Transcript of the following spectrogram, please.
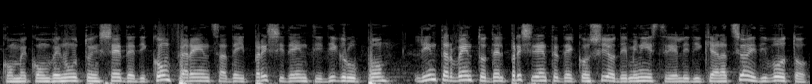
come convenuto in sede di conferenza dei presidenti di gruppo, l'intervento del Presidente del Consiglio dei Ministri e le dichiarazioni di voto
